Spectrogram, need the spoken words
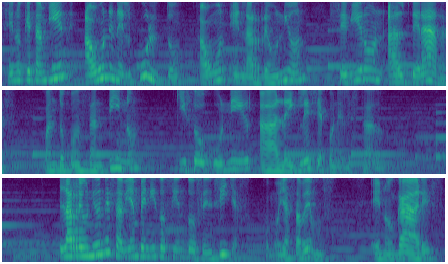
sino que también aún en el culto, aún en la reunión, se vieron alteradas cuando Constantino quiso unir a la iglesia con el Estado. Las reuniones habían venido siendo sencillas, como ya sabemos, en hogares.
